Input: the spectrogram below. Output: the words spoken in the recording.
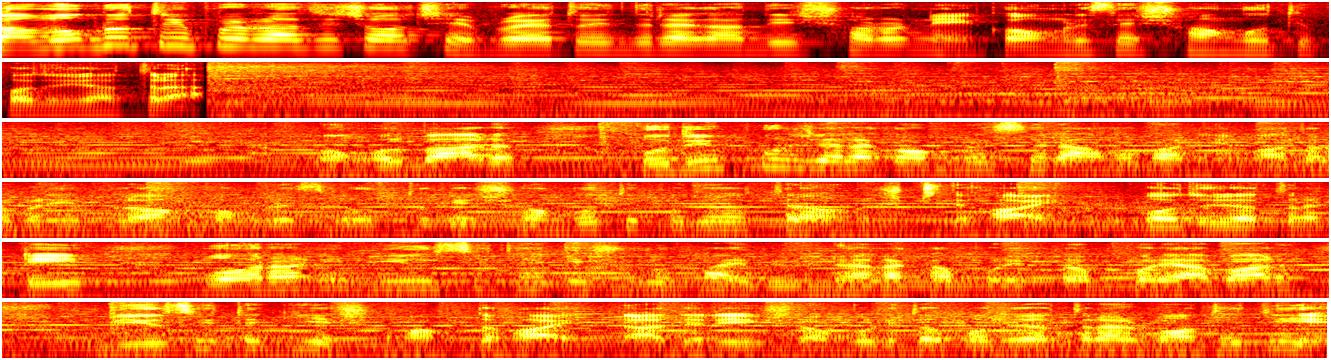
সমগ্র ত্রিপুরা রাজ্যে চলছে প্রয়াত ইন্দিরা গান্ধীর স্মরণে কংগ্রেসের সংহতি পদযাত্রা। মঙ্গলবার উদয়পুর জেলা কংগ্রেসের আহ্বানে মাতারবাড়ি ব্লক কংগ্রেসের উদ্যোগে সংহতি পদযাত্রা অনুষ্ঠিত হয়। পদযাত্রাটি মহারানী বিউসি থেকে শুরু হয়, বিভিন্ন এলাকা পরিক্রম করে আবার বিউসিতে গিয়ে সমাপ্ত হয়। তাদের এই সংগঠিত পদযাত্রার মধ্য দিয়ে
